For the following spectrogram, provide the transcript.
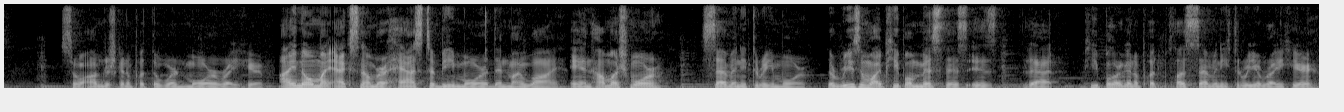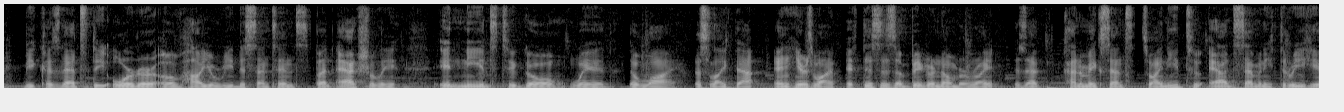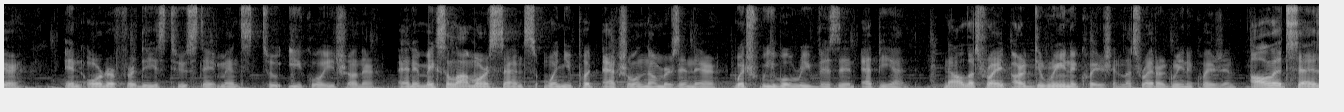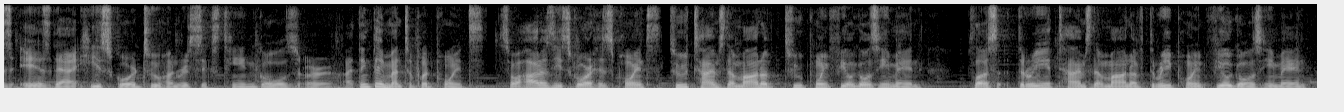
So I'm just going to put the word more right here. I know my x number has to be more than my y. And how much more? 73 more. The reason why people miss this is that people are going to put plus 73 right here because that's the order of how you read the sentence. But actually, it needs to go with the y, just like that. And here's why. If this is a bigger number, right? Does that kind of make sense? So I need to add 73 here in order for these two statements to equal each other. And it makes a lot more sense when you put actual numbers in there, which we will revisit at the end. Now let's write our green equation. Let's write our green equation. All it says is that he scored 216 goals, or I think they meant to put points. So how does he score his points? Two times the amount of two point field goals he made, plus three times the amount of three point field goals he made,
